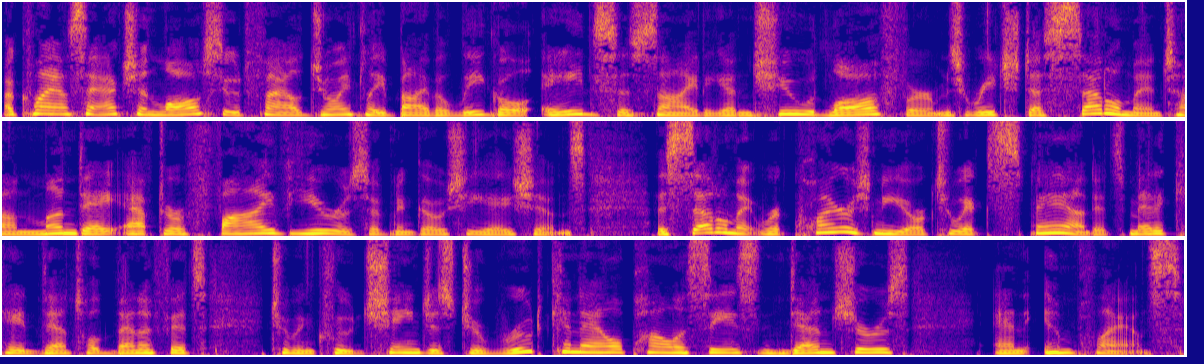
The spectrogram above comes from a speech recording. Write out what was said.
A class action lawsuit filed jointly by the Legal Aid Society and two law firms reached a settlement on Monday after five years of negotiations. The settlement requires New York to expand its Medicaid dental benefits to include changes to root canal policies, dentures, and implants.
